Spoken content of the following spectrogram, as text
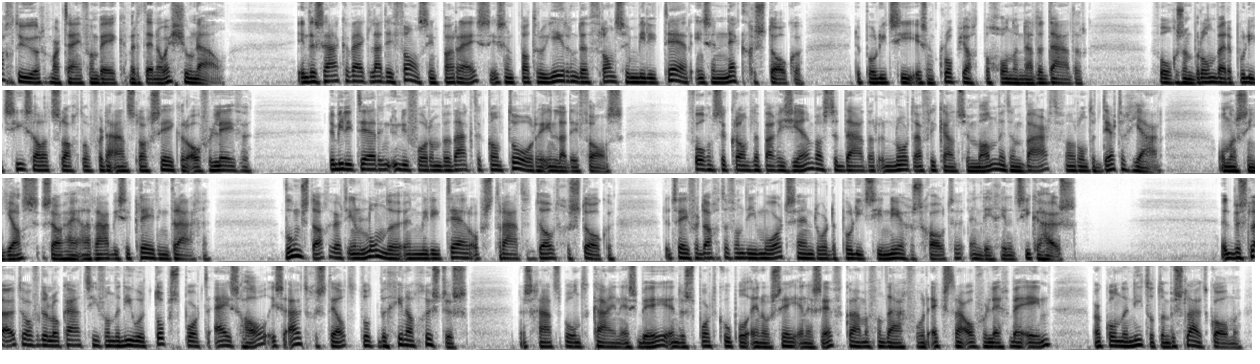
8 uur, Martijn van Beek met het NOS-journaal. In de zakenwijk La Défense in Parijs is een patrouillerende Franse militair in zijn nek gestoken. De politie is een klopjacht begonnen naar de dader. Volgens een bron bij de politie zal het slachtoffer de aanslag zeker overleven. De militair in uniform bewaakte kantoren in La Défense. Volgens de krant Le Parisien was de dader een Noord-Afrikaanse man met een baard van rond de 30 jaar. Onder zijn jas zou hij Arabische kleding dragen. Woensdag werd in Londen een militair op straat doodgestoken. De twee verdachten van die moord zijn door de politie neergeschoten en liggen in het ziekenhuis. Het besluit over de locatie van de nieuwe topsport-ijshal is uitgesteld tot begin augustus. De schaatsbond KNSB en de sportkoepel NOC-NSF kwamen vandaag voor extra overleg bijeen, maar konden niet tot een besluit komen.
